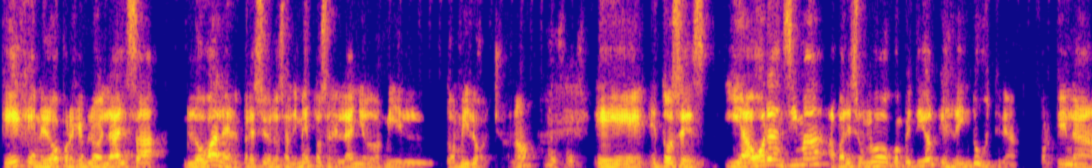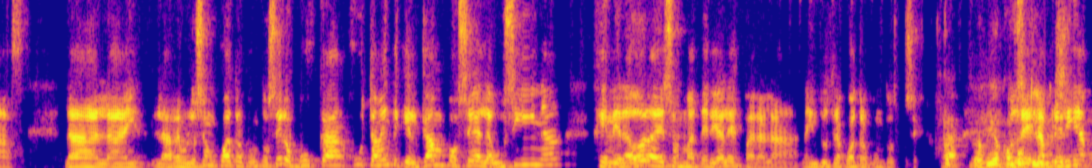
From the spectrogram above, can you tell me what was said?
que generó, por ejemplo, el alza global en el precio de los alimentos en el año 2008. ¿no? Eh, entonces, y ahora encima aparece un nuevo competidor que es la industria, porque mm. las, la, revolución 4.0 busca justamente que el campo sea la usina generadora de esos materiales para la, industria 4.0. Entonces, la prioridad,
